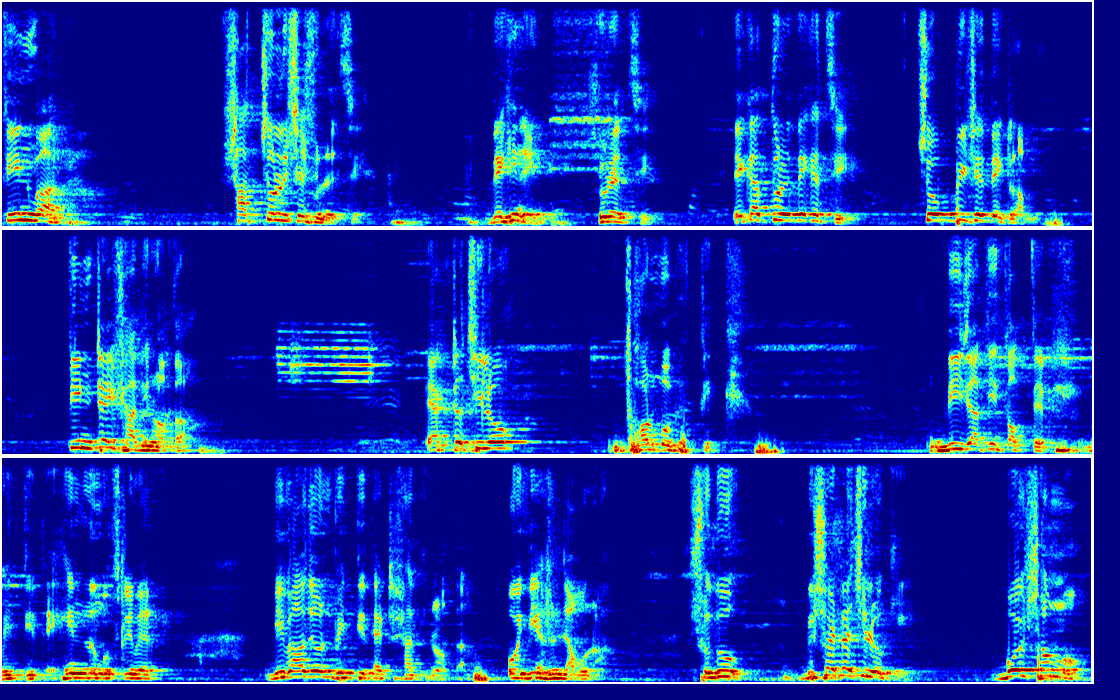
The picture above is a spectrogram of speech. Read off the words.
তিনবার। সাতচল্লিশে শুনেছি। দেখিনি? শুনেছি। একাত্তরে দেখেছি। চব্বিশে দেখলাম। তিনটাই স্বাধীনতা। একটা ছিল ধর্মভিত্তিক। দ্বিজাতি তত্ত্বের ভিত্তিতে, হিন্দু মুসলিমের বিভাজন ভিত্তিতে একটা স্বাধীনতা। ওই ইতিহাসে যাব না। শুধু বিষয়টা ছিল কি? বৈষম্য।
